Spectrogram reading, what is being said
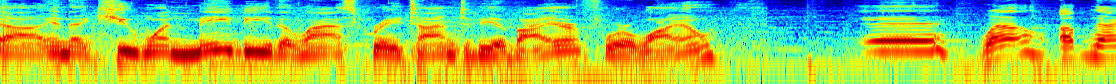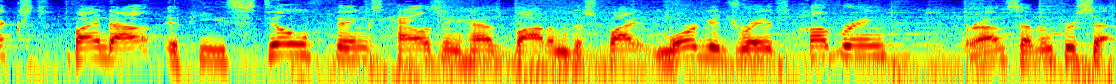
uh, and that Q1 may be the last great time to be a buyer for a while. Eh, well, up next, find out if he still thinks housing has bottomed despite mortgage rates hovering around 7%.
